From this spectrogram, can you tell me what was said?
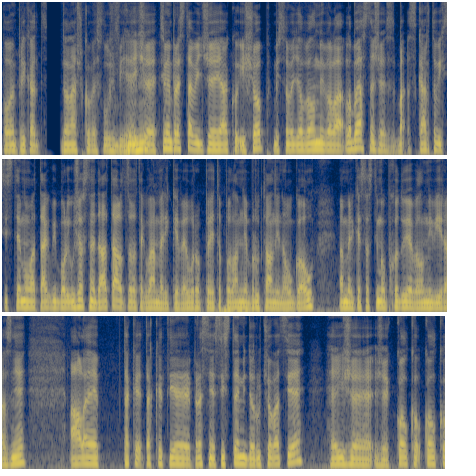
poviem príklad donáškové služby, hej, Mhm. že si viem predstaviť, že ja ako e-shop by som vedel veľmi veľa, lebo jasné, že z, ba- z kartových systémov a tak by boli úžasné dáta, ale to tak v Amerike, v Európe je to podľa mňa brutálny no-go. V Amerike sa s tým obchoduje veľmi výrazne, ale také, také tie presne systémy doručovacie, hej, že, že koľko, koľko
